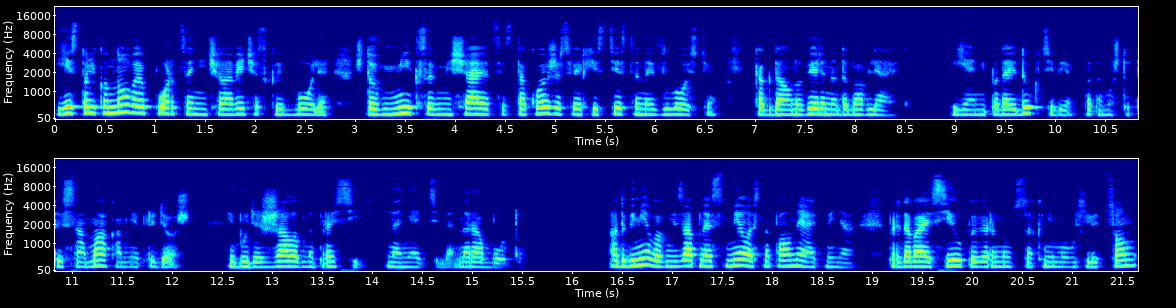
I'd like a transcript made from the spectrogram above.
Есть только новая порция нечеловеческой боли, что вмиг совмещается с такой же сверхъестественной злостью, когда он уверенно добавляет. «Я не подойду к тебе, потому что ты сама ко мне придешь и будешь жалобно просить нанять тебя на работу». От гнева внезапная смелость наполняет меня, придавая сил повернуться к нему лицом,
